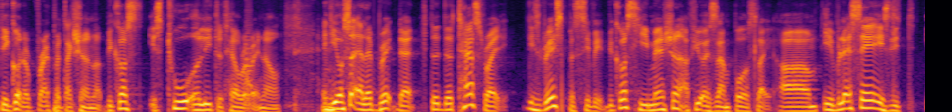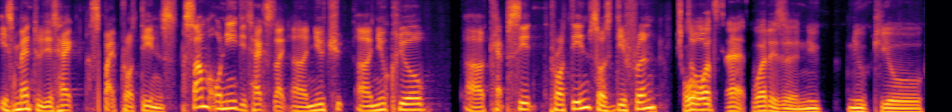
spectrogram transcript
they got the right protection or not because it's too early to tell right now. And he also elaborate that the, the test, right, is very specific because he mentioned a few examples like um, if let's say it's, it's meant to detect spike proteins, some only detects like a nutri- uh, nucleo uh, capsid protein, so it's different. What, So what's that? What is a nu- nucleo?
